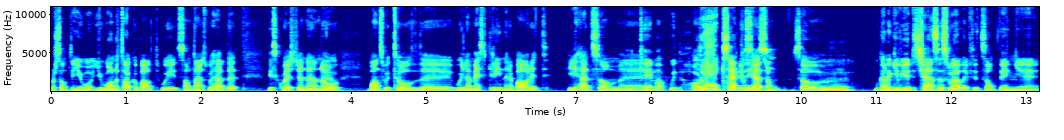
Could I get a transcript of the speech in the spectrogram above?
or something you want you want to talk about? We sometimes we have that this question, and I know Yeah. once we told uh, William Eskelinen about it, he had some. Uh, He came up with harsh. yeah, exactly. He had some. So uh, Mhm. we're gonna give you the chance as well if it's something, uh,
